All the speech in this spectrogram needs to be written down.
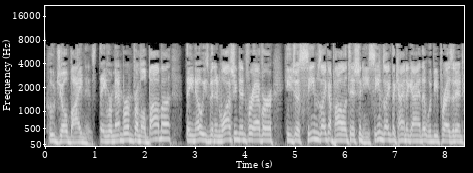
who Joe Biden is. They remember him from Obama. They know he's been in Washington forever. He just seems like a politician. He seems like the kind of guy that would be president.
